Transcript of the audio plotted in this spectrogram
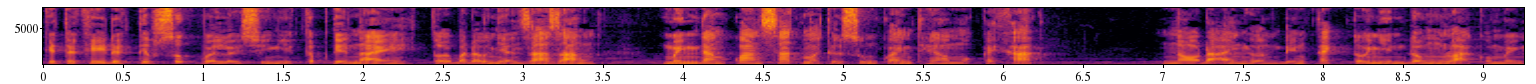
Kể từ khi được tiếp xúc với lối suy nghĩ cấp tiến này, tôi bắt đầu nhận ra rằng mình đang quan sát mọi thứ xung quanh theo một cách khác. Nó đã ảnh hưởng đến cách tôi nhìn đồng loại của mình,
